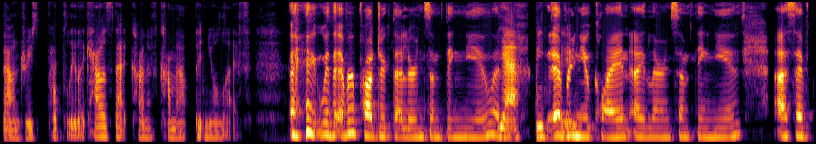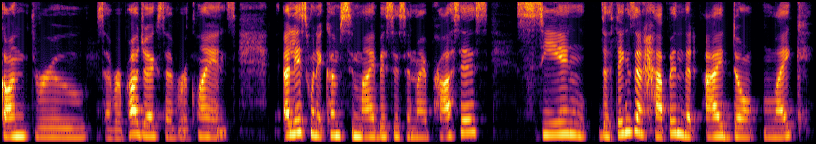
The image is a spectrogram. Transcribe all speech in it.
boundaries properly? Like, how has that kind of come up in your life? with every project, I learn something new. And yeah, with every new client, I learn something new. As I've gone through several projects, several clients, at least when it comes to my business and my process, seeing the things that happen that I don't like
